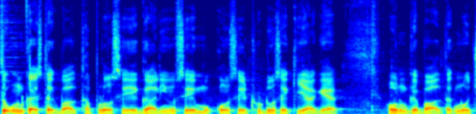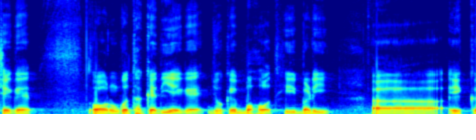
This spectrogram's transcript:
تو ان کا استقبال تھپڑوں سے، گالیوں سے، مکوں سے ٹھڈوں سے کیا گیا اور ان کے بال تک نوچے گئے۔ اور ان کو دھکے دیے گئے، جو کہ بہت ہی بڑی ایک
